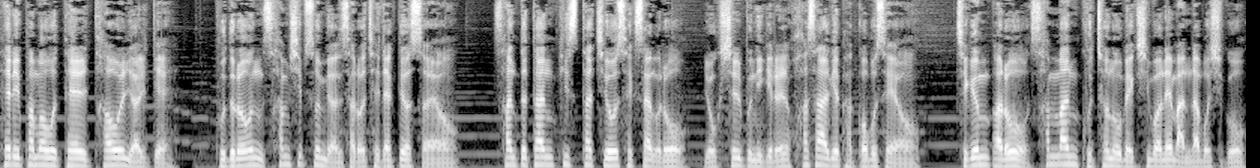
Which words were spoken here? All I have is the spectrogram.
테리파마 호텔 타올 10개. 부드러운 30수 면사로 제작되었어요. 산뜻한 피스타치오 색상으로 욕실 분위기를 화사하게 바꿔보세요. 지금 바로 39,510원에 만나보시고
